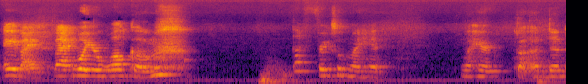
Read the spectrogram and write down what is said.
Okay, bye. Bye. Well, you're welcome. that freaks with my hair. My hair got undone.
